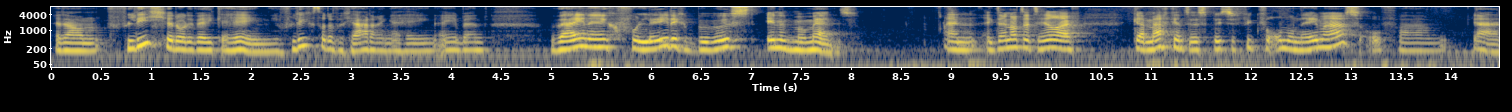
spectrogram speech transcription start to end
En dan vlieg je door de weken heen. Je vliegt door de vergaderingen heen. En je bent weinig volledig bewust in het moment. En ik denk dat het heel erg kenmerkend is, specifiek voor ondernemers of ehm, ja,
